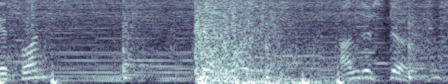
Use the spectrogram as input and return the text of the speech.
This one? Understood.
